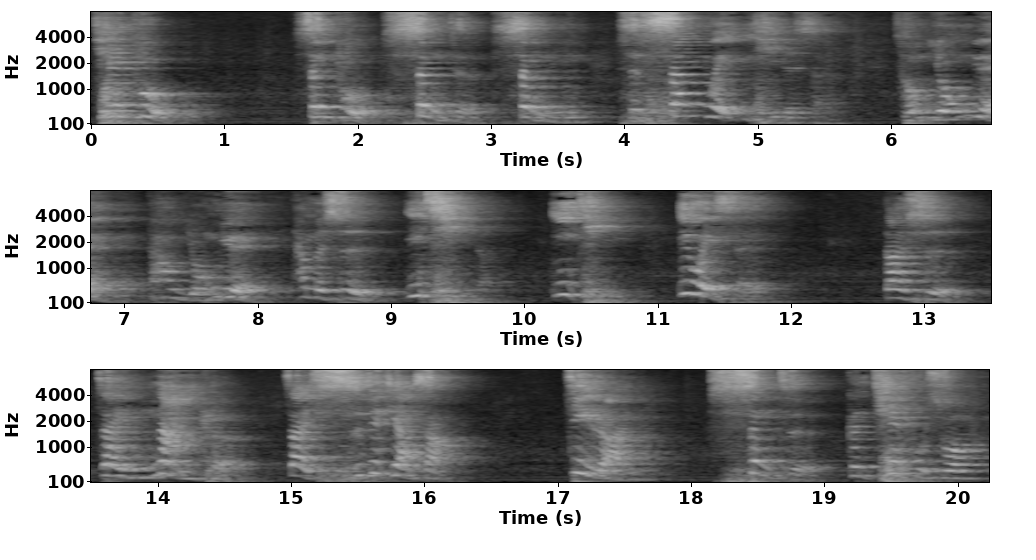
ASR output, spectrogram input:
天父、生父、圣者、圣灵是三位一体的神，从永远到永远，他们是一起的，一体一位神，但是在那一刻，在十字架上，既然。甚至跟天父说：“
